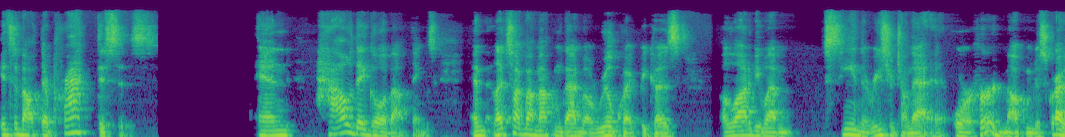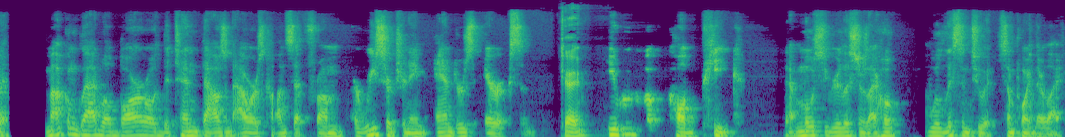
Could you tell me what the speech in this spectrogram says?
it's about their practices and how they go about things. And let's talk about Malcolm Gladwell real quick because a lot of people haven't seen the research on that or heard Malcolm describe it. Malcolm Gladwell borrowed the 10,000 hours concept from a researcher named Anders Ericsson. Okay. He wrote a book called Peak that most of your listeners, I hope, will listen to at some point in their life.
